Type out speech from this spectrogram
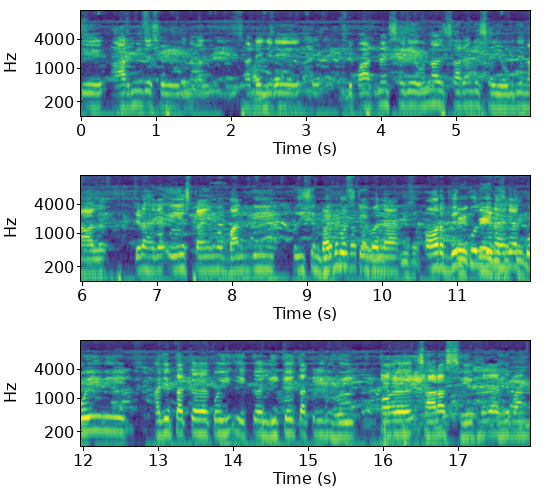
ਤੇ ਆਰਮੀ ਦੇ ਸਹਿਯੋਗ ਨਾਲ ਸਾਡੇ ਜਿਹੜੇ ਡਿਪਾਰਟਮੈਂਟਸ ਹੈਗੇ, ਉਹਨਾਂ ਸਾਰਿਆਂ ਦੇ ਸਹਿਯੋਗ ਦੇ ਨਾਲ ਜਿਹੜਾ ਹੈਗਾ ਇਸ ਟਾਈਮ ਬੰਦ ਦੀ ਪੋਜੀਸ਼ਨ ਬਿਲਕੁਲ ਸਟੇਬਲ ਹੈ ਔਰ ਬਿਲਕੁਲ ਜਿਹੜਾ ਹੈਗਾ ਕੋਈ ਵੀ ਅਜੇ ਤੱਕ ਕੋਈ ਇੱਕ ਲੀਕੇਜ ਤੱਕ ਵੀ ਨਹੀਂ ਹੋਈ ਔਰ ਸਾਰਾ ਸੇਫ ਹੈਗਾ ਇਹ ਬੰਦ।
